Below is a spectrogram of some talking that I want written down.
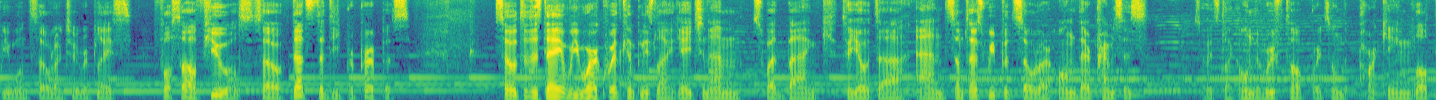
We want solar to replace fossil fuels. So, that's the deeper purpose. So to this day, we work with companies like H&M, Swedbank, Toyota, and sometimes we put solar on their premises. So it's like on the rooftop or it's on the parking lot.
